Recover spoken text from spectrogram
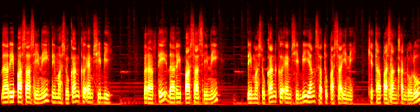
dari pasa sini dimasukkan ke MCB. Berarti dari pasa sini dimasukkan ke MCB yang satu pasa ini. Kita pasangkan dulu.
